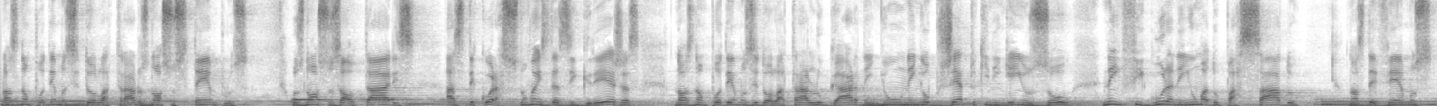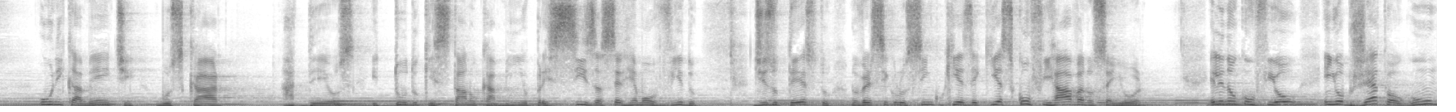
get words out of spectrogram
Nós não podemos idolatrar os nossos templos, os nossos altares, as decorações das igrejas, nós não podemos idolatrar lugar nenhum, nem objeto que ninguém usou, nem figura nenhuma do passado. Nós devemos unicamente buscar a Deus e tudo que está no caminho precisa ser removido. Diz o texto no versículo 5 que Ezequias confiava no Senhor. Ele não confiou em objeto algum,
